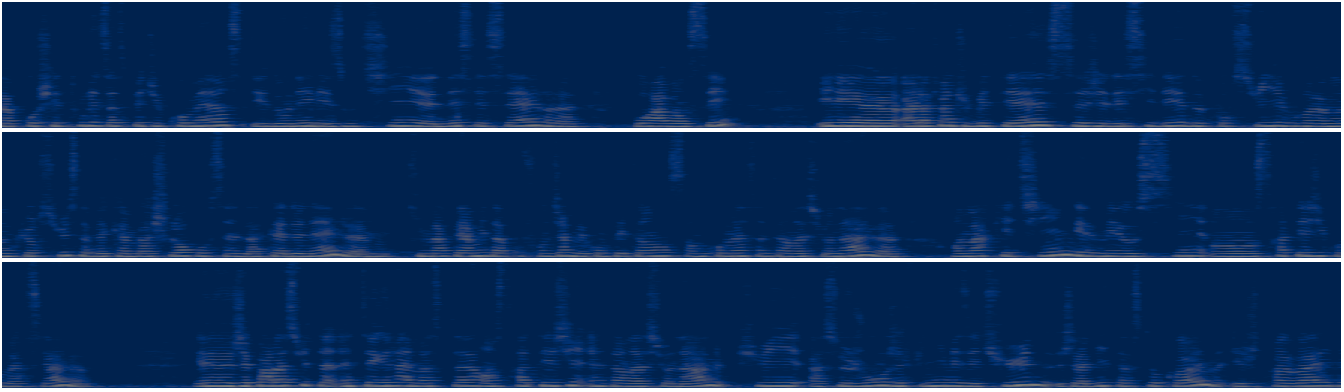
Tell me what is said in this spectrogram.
d'approcher tous les aspects du commerce et donner les outils euh, nécessaires euh, pour avancer. Et euh, à la fin du BTS, j'ai décidé de poursuivre mon cursus avec un bachelor au sein de la Cadenelle qui m'a permis d'approfondir mes compétences en commerce international, en marketing, mais aussi en stratégie commerciale. J'ai par la suite intégré un master en stratégie internationale, puis à ce jour j'ai fini mes études, j'habite à Stockholm et je travaille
